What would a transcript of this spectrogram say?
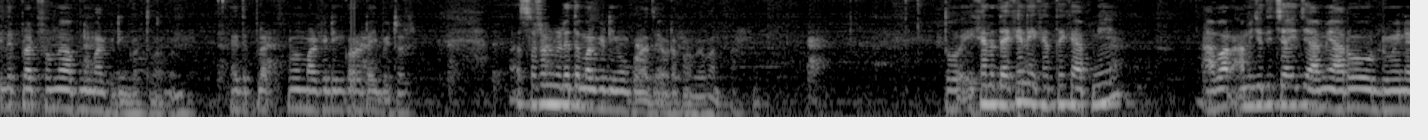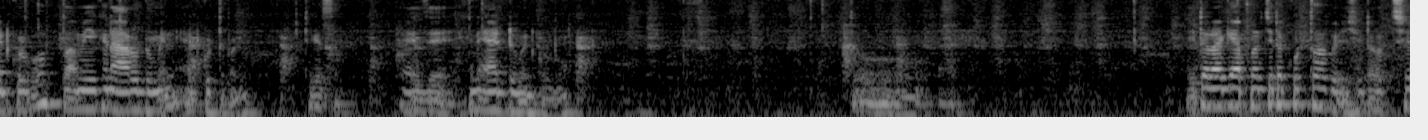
এদের প্ল্যাটফর্মে আপনি মার্কেটিং করতে পারবেন। এদের প্ল্যাটফর্মে মার্কেটিং করাটাই বেটার সোশ্যাল মিডিয়াতে মার্কেটিংও করা যায় ওটা কোনো ব্যাপার না। তো এখানে দেখেন, এখান থেকে আপনি আবার আমি যদি চাই যে আমি আরও ডোমেন অ্যাড করব, তো আমি এখানে আরও ডোমেন অ্যাড করতে পারি। ঠিক আছে? এই যে এখানে অ্যাড ডোমেন করব। তো এটার আগে আপনার যেটা করতে হবে, সেটা হচ্ছে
